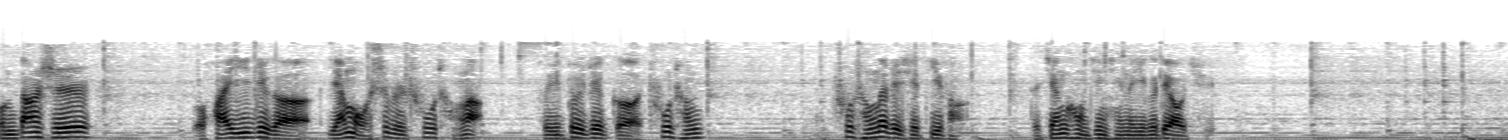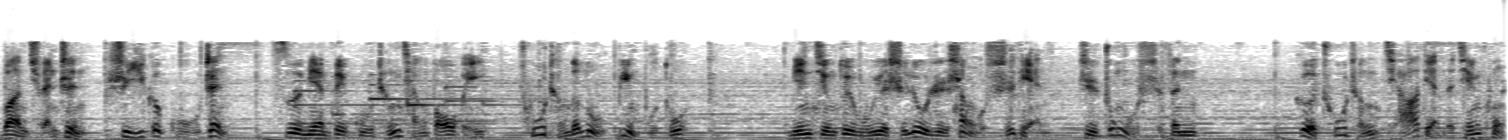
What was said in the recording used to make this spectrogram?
我们当时我怀疑这个严某是不是出城了，所以对这个出城出城的这些地方的监控进行了一个调取。万全镇是一个古镇，四面被古城墙包围，出城的路并不多。民警对五月十六日上午十点至中午时分各出城卡点的监控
